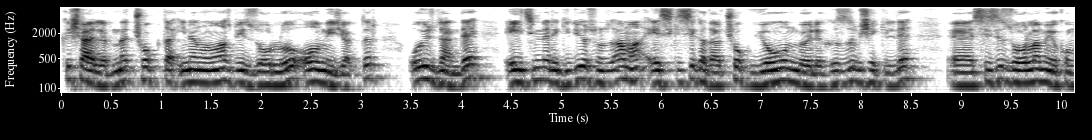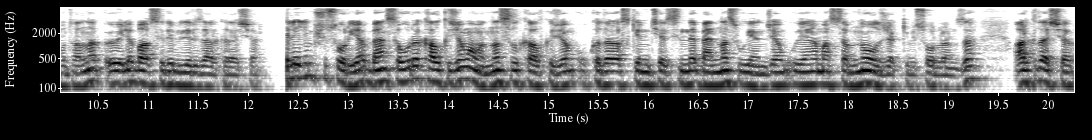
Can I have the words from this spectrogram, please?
kış aylarında çok da inanılmaz bir zorluğu olmayacaktır. O yüzden de eğitimlere gidiyorsunuz ama eskisi kadar çok yoğun böyle hızlı bir şekilde sizi zorlamıyor komutanlar. Öyle bahsedebiliriz arkadaşlar. Gelelim şu soruya. Ben sahura kalkacağım ama nasıl kalkacağım? O kadar askerin içerisinde ben nasıl uyanacağım? Uyanamazsam ne olacak gibi sorularınıza. Arkadaşlar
